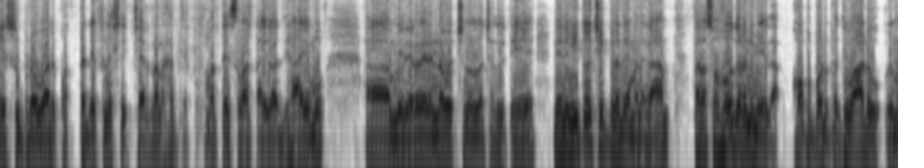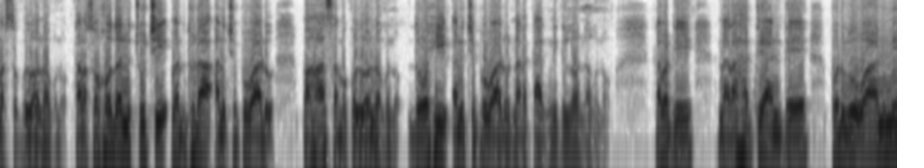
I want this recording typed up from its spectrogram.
యేసుప్రభు వారు కొత్త డెఫినేషన్ ఇచ్చారు నరహత్యకు. మత్తేసు ఐదో అధ్యాయము మీరు ఇరవై రెండవ వచనంలో చదివితే నేను మీతో చెప్పినదేమనగా తన సహోదరుని మీద కోపపడు ప్రతివాడు విమర్శకు లోనగును తన సహోదరుని చూచి వ్యర్థుడా అని చెప్పువాడు మహాసభకు లోనగును. ద్రోహి అని చెప్పువాడు నరకాగ్నికి లోనగును. కాబట్టి నరహత్య అంటే పొరుగువాణిని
